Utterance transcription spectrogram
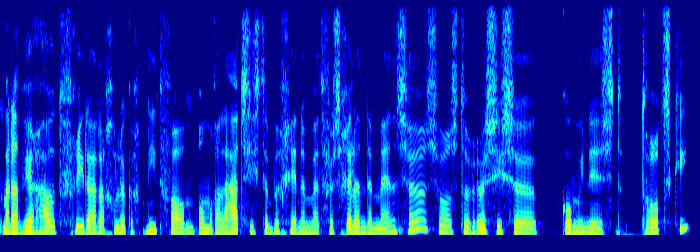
Maar dat weerhoudt Frida er gelukkig niet van om relaties te beginnen met verschillende mensen, zoals de Russische communist Trotsky.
